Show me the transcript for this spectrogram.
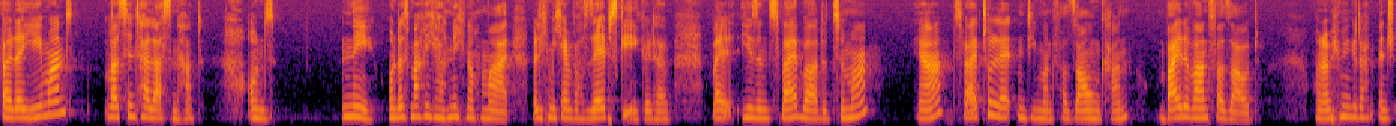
Weil da jemand was hinterlassen hat. Und nee, und das mache ich auch nicht nochmal, weil ich mich einfach selbst geekelt habe. Weil hier sind zwei Badezimmer, ja, zwei Toiletten, die man versauen kann. Und beide waren versaut. Und da habe ich mir gedacht, Mensch,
